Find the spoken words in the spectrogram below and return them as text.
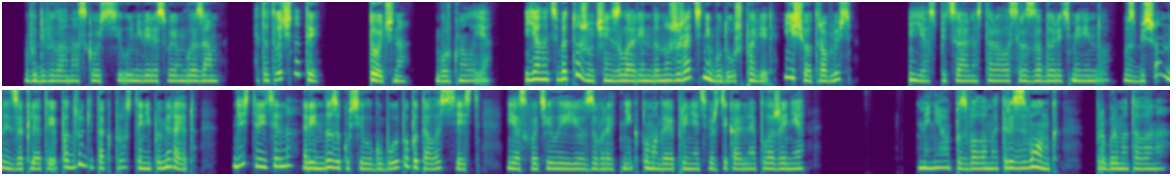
— выдавила она сквозь силу, не веря своим глазам. «Это точно ты?» «Точно», — буркнула я. «Я на тебя тоже очень зла, Ринда, но жрать не буду, уж поверь. Еще отравлюсь». Я специально старалась раззадорить Миринду. Взбешенные заклятые подруги так просто не помирают. Действительно, Ринда закусила губу и попыталась сесть. Я схватила ее за воротник, помогая принять вертикальное положение. «Меня позвала Мэтрис Звонг», — пробормотала она.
